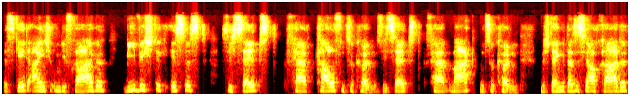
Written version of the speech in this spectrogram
Es geht eigentlich um die Frage, wie wichtig ist es, sich selbst verkaufen zu können, sich selbst vermarkten zu können. Und ich denke, das ist ja auch gerade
